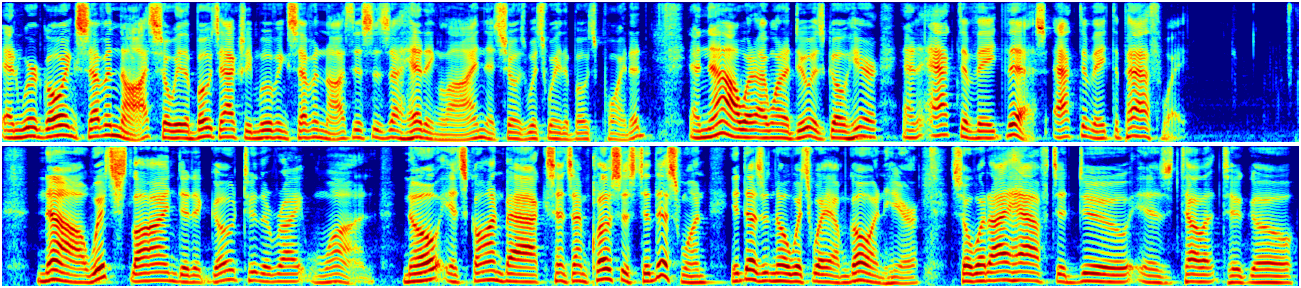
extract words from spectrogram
and we're going seven knots. So we, the boat's actually moving seven knots. This is a heading line that shows which way the boat's pointed. And now what I want to do is go here and activate this. Activate the pathway. Now, which line did it go to the right one? No, it's gone back. Since I'm closest to this one, it doesn't know which way I'm going here. So what I have to do is tell it to go,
